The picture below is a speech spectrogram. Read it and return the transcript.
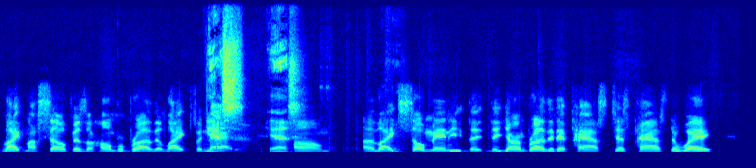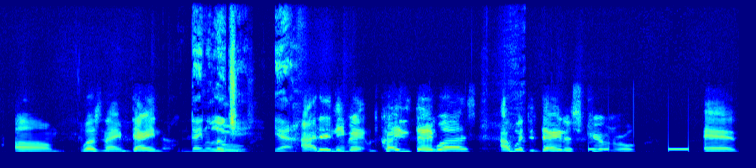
like myself, is a humble brother, like Fanatic. Yes. Yes. Um, like so many, the, the young brother that passed just passed away. Um, what's his name? Dana. Dana Lucci. Yeah. I didn't even. Crazy thing was, I went to Dana's funeral, and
